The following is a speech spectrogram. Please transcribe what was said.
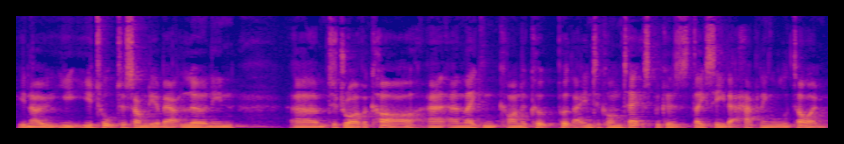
You know, you, you talk to somebody about learning. Um, to drive a car, and, and they can kind of put that into context because they see that happening all the time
